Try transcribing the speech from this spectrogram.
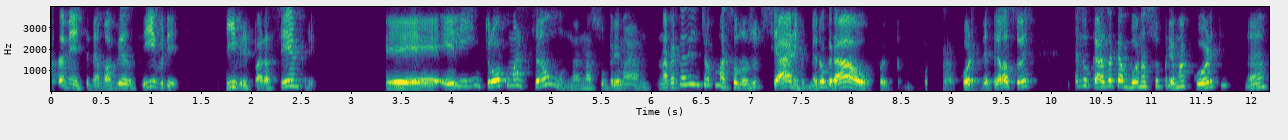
Exatamente, né, uma vez livre, livre para sempre. É, ele entrou com uma ação na, na, Suprema, na verdade ele entrou com uma ação no Judiciário, em primeiro grau, foi, foi para a Corte de Apelações, mas o caso acabou na Suprema Corte, né,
